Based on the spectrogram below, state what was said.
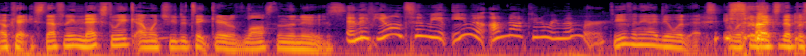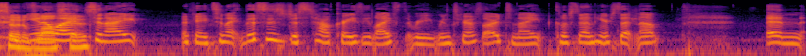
okay, Stephanie, next week I want you to take care of Lost in the News. And if you don't send me an email, I'm not going to remember. Do you have any idea what what So- the next episode of you know Lost what? is? Tonight, okay, tonight. This is just how crazy life the rinse are. Tonight, Cliff's down here setting up, and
